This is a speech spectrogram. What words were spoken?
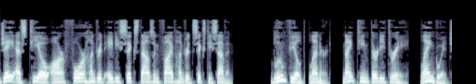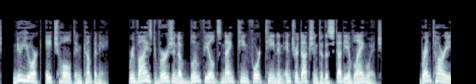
JSTOR 486567 Bloomfield, Leonard. 1933. Language. New York, H. Holt and Company. Revised version of Bloomfield's 1914 An Introduction to the Study of Language. Brentari,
